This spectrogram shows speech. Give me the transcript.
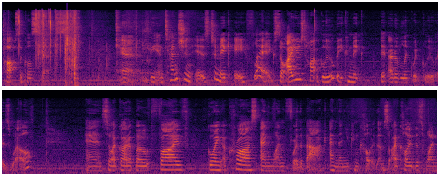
popsicle sticks. And the intention is to make a flag. So I used hot glue, but you can make it out of liquid glue as well. And so I've got about five going across and one for the back, and then you can color them. So I've colored this one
